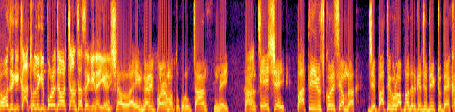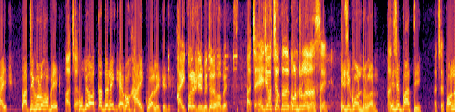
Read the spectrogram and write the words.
সহজে কি কাত হলে কি পড়ে যাওয়ার চান্স আছে কিনা ইনশাআল্লাহ এই গাড়ি পড়ার মতো কোনো চান্স নেই। কারণ। এই সেই পাতি ইউজ করেছি আমরা। যে পাতিগুলো আপনাদেরকে যদি একটু দেখাই পাতিগুলো হবে আচ্ছা। খুবই অত্যাধুনিক এবং হাই কোয়ালিটির হাই কোয়ালিটির ভিতরে হবে। আচ্ছা এই যে হচ্ছে আপনাদের কন্ট্রোলার আছে। এই যে কন্ট্রোলার এই যে পাতি। আচ্ছা। অন্য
